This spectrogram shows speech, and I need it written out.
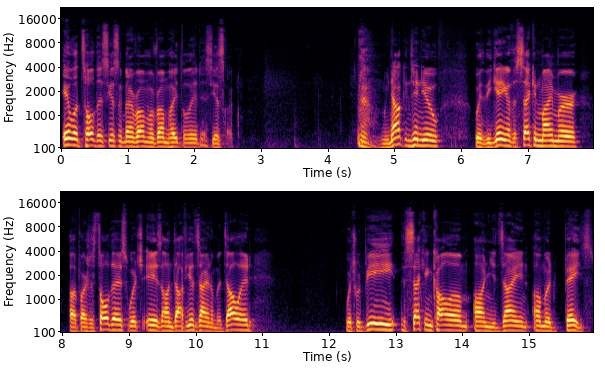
Ela told us Yitzchak ben Haidalid is. We now continue with the beginning of the second mimer of Parshas Toldos, which is on Daf Yud Zayin Amud which would be the second column on Yud Zayin Amud Beis.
